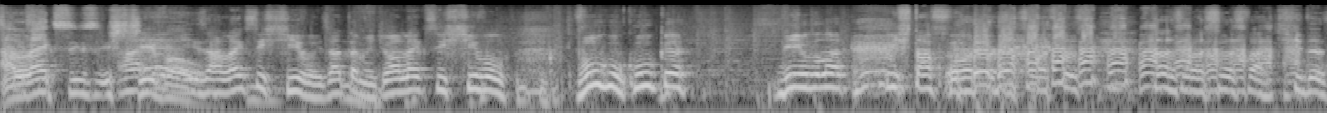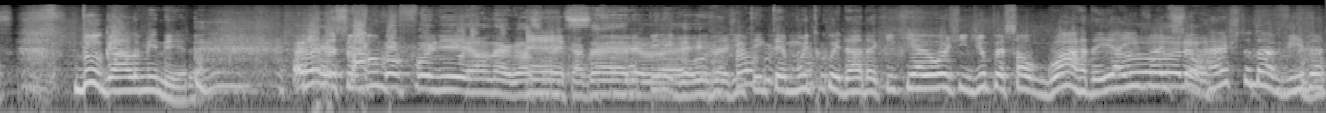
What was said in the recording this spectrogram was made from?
Alexis Stival. Ah, é, Alex Stival, exatamente. O Alex Stival, vulgo Cuca, vírgula, está fora das próximas partidas do Galo Mineiro. Anderson. Cacofonia é um negócio É, cara, sério, é perigoso. velho. A gente tem que ter muito cuidado aqui, que hoje em dia o pessoal guarda e aí vai ser o resto da vida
